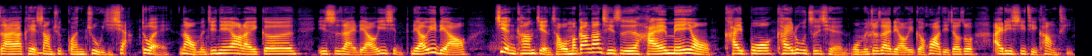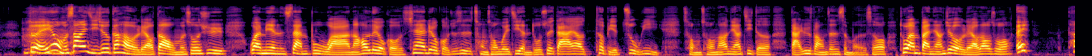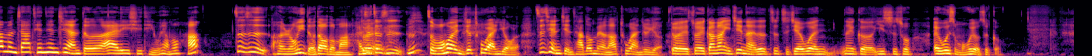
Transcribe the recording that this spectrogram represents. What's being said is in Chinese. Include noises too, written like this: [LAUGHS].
大家可以上去关注一下。对，那我们今天要来跟医师来聊一些聊一聊健康检查。我们刚刚其实还没有开播开录之前，我们就在聊一个话题，叫做爱利西体抗体。对，因为我们上一集就是刚好有聊到，我们说去外面散步啊，然后遛狗。现在遛狗就是虫虫危机很多，所以大家要特别注意虫虫。然后你要记得打预防针什么的时候，突然板娘就有聊到说，哎，他们家天天竟然得了爱利西体，我想说啊。这是很容易得到的吗？还是这是嗯？怎么会你就突然有了？之前检查都没有，然后突然就有。对，所以刚刚一进来的就直接问那个医师说：“哎，为什么会有这个？”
